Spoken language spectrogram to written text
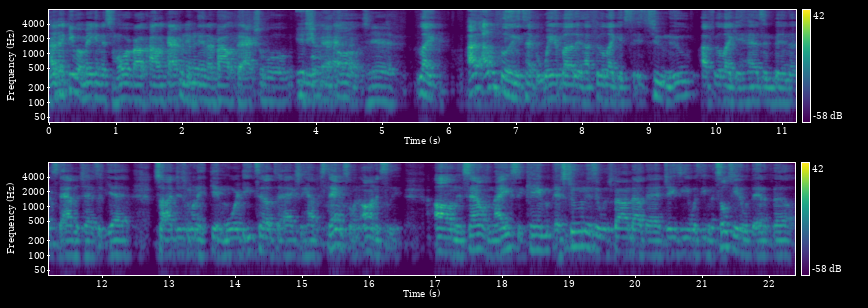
I think people are making this more about Colin Kaepernick than about the actual issue for that happened. Yeah. Like I, I don't feel any type of way about it. I feel like it's it's too new. I feel like it hasn't been established as of yet. So I just want to get more detail to actually have a stance on. Honestly, um, it sounds nice. It came as soon as it was found out that Jay Z was even associated with the NFL.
